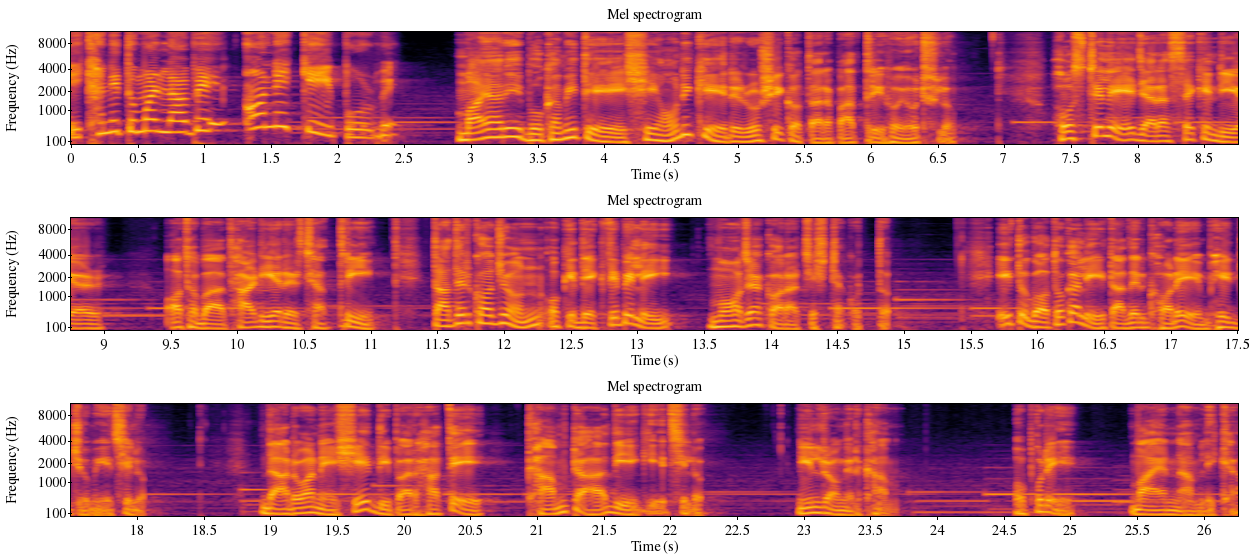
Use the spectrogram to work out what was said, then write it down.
এখানে তোমার লাভে অনেকেই পড়বে। মায়ার এই বোকামিতে সে অনেকের রসিকতার পাত্রী হয়ে উঠল। হোস্টেলে যারা সেকেন্ড ইয়ার অথবা থার্ড ইয়ারের ছাত্রী, তাদের কজন ওকে দেখতে পেলেই মজা করার চেষ্টা করত। এই তো গতকালই তাদের ঘরে ভিড় জমিয়েছিল। দারোয়ান এসে দীপার হাতে খামটা দিয়ে গিয়েছিল। নীল রঙের খাম। ওপরে মায়ের নাম লেখা।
